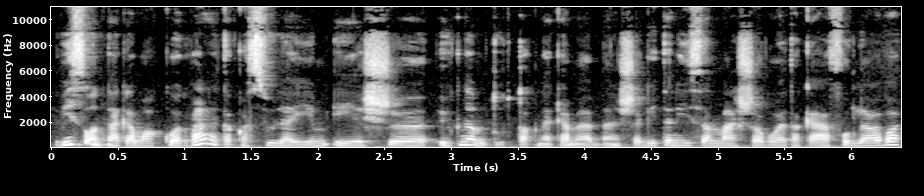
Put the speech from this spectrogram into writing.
Viszont nekem akkor váltak a szüleim, és ők nem tudtak nekem ebben segíteni, hiszen mással voltak elfoglalva,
